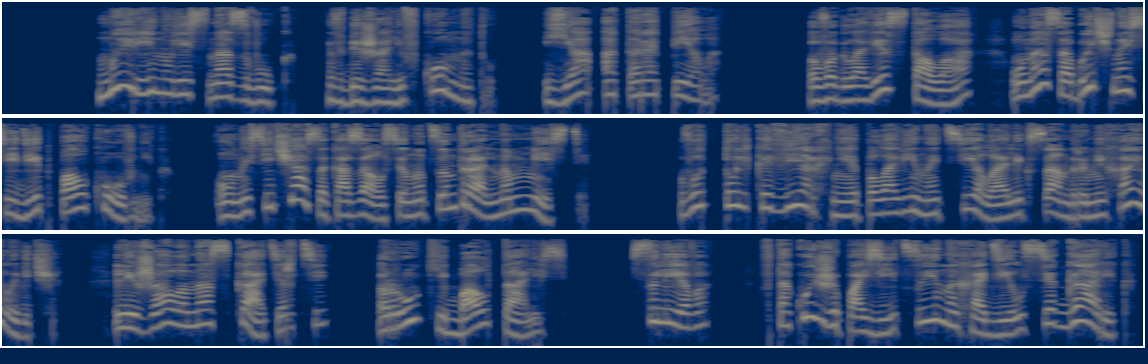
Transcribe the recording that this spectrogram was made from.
Мы ринулись на звук, вбежали в комнату. Я оторопела. Во главе стола у нас обычно сидит полковник. Он и сейчас оказался на центральном месте. Вот только верхняя половина тела Александра Михайловича лежала на скатерти, руки болтались. Слева, в такой же позиции, находился Гарик.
